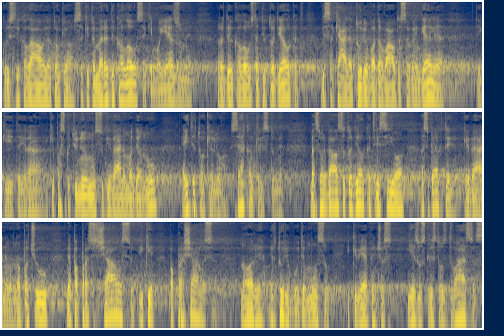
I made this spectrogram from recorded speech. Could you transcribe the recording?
kuris reikalauja tokio, sakytume, radikalaus sėkimo Jėzumi. Radikalaus ne tik todėl, kad visą kelią turi vadovautis Evangelija, taigi tai yra iki paskutinių mūsų gyvenimo dienų eiti tuo keliu, sekant Kristumi. Bet svarbiausia todėl, kad visi jo aspektai gyvenimo, nuo pačių nepaprasčiausių iki paprasčiausių, nori ir turi būti mūsų įkvėpiančios Jėzus Kristaus dvasios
